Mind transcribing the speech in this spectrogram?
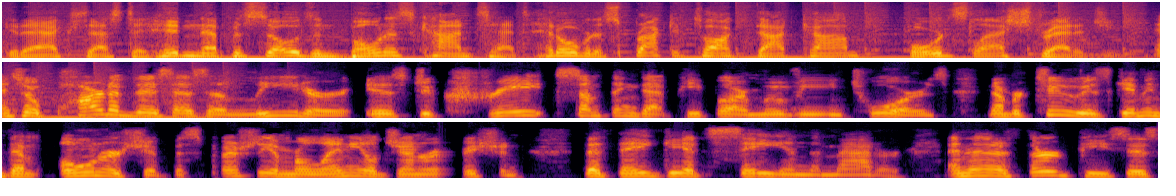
Get access to hidden episodes and bonus content. Head over to sprockettalk.com forward slash strategy. And so part of this as a leader is to create something that people are moving towards. Number two is giving them ownership, especially a millennial generation, that they get say in the matter. And then a third piece is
